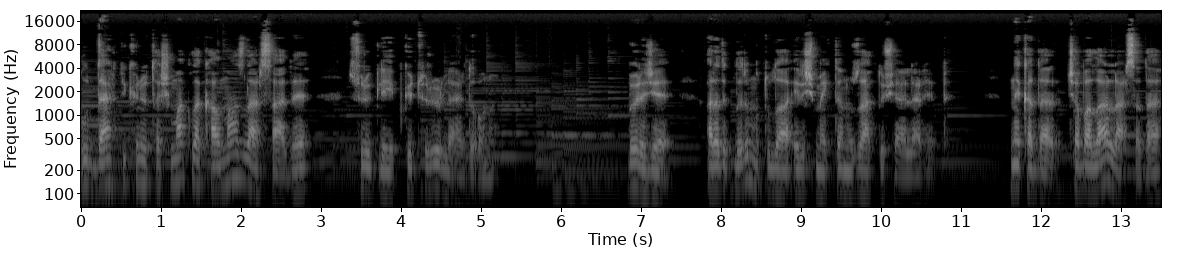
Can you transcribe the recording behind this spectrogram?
bu dert yükünü taşımakla kalmazlar sade, sürükleyip götürürlerdi onu. Böylece aradıkları mutluluğa erişmekten uzak düşerler hep. Ne kadar çabalarlarsa da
